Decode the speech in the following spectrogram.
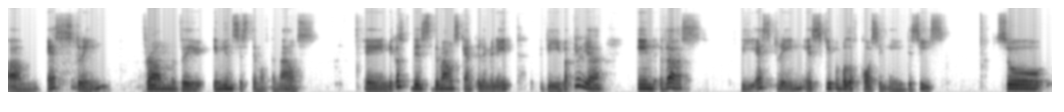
um, S strain from the immune system of the mouse. And because of this, the mouse can't eliminate the bacteria, and thus the S strain is capable of causing a disease. So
